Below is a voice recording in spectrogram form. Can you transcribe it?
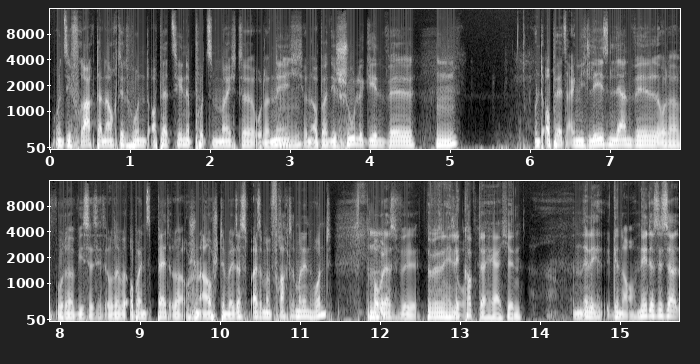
und sie fragt dann auch den Hund, ob er Zähne putzen möchte oder nicht Mhm. und ob er in die Schule gehen will Hm? Und ob er jetzt eigentlich lesen lernen will oder, oder wie ist das jetzt, oder ob er ins Bett oder auch schon aufstehen will. Das, also man fragt immer den Hund, Mhm. ob er das will. Du bist ein Helikopterherrchen. Nee, genau. Nee, das ist ja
